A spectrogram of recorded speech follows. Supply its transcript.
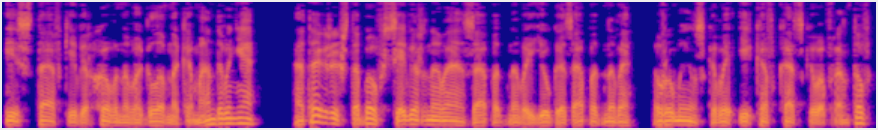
из ставки Верховного Главнокомандования а также штабов Северного, Западного, Юго-Западного, Румынского и Кавказского фронтов,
